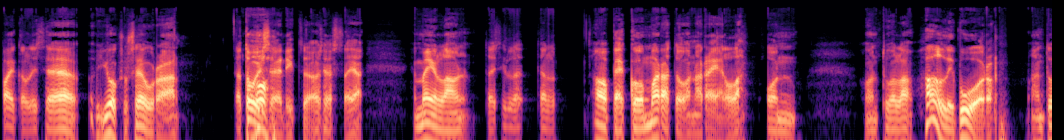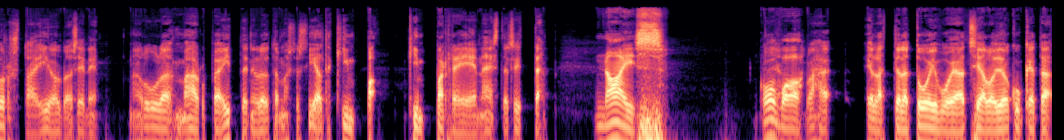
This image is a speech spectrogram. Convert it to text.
paikalliseen juoksuseuraan, tai toiseen itse asiassa, ja, ja meillä on, tai sillä tällä APK Maratonareilla on, on tuolla hallivuoro. Mä oon torstai-iltaisin, niin mä luulen, että mä rupean itteni löytämässä sieltä kimppa, kimppareeneistä sitten. Nice. Kova. Vähän elättele toivoja, että siellä on joku, ketä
